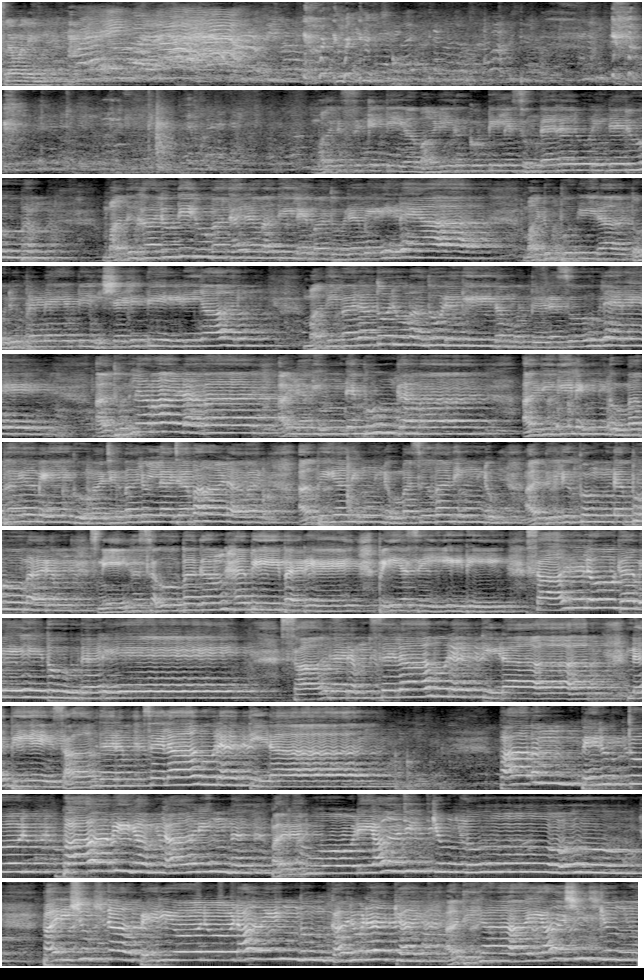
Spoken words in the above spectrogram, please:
അസ്സാം വലൈക്കും മനസ്സ് കെട്ടിയ മാളികക്കുട്ടിലെ സുന്ദരൂരിന്റെ രൂപം. മധുഹലുതിരുമധരമതിലെ മധുരമേറയാ. മടുപ്പുതിരാത്തൊരു പ്രണയത്തിൽ നിശലി തേടി ഞാനും മതിവരാത്തൊരു മധുര ഗീതം മുത്തുരസൂലരെ അതുലമാണവർ അഴകിന്റെ പൂങ്കമാർ അരികിലെങ്ങും അഭയമേകുമജിമലുള്ള ജപാണവർ അഭിയതിന്നും അസുവതിന്നും അതിലു കൊണ്ട പൂമരം സ്നേഹ സൗഭകം ഹബീബരേ. പ്രിയ സെയ്തി സാരലോകമേ ദൂതരേ. സാഗരം സലാമുരത്തിടാം നബിയെ സാദരം സലാമുരത്തിടാം പരനോടി യാചിക്കുന്നു പരിശുദ്ധ പെരിയോനോടായെന്നും കരുണയ്ക്കായി അതിയായി ആശിക്കുന്നു.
